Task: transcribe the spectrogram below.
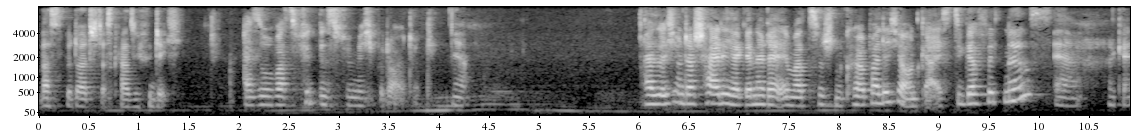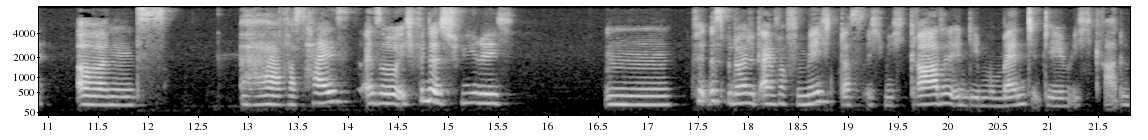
Was bedeutet das quasi für dich? Also was Fitness für mich bedeutet. Ja. Also ich unterscheide ja generell immer zwischen körperlicher und geistiger Fitness. Ja, okay. Und äh, was heißt, also ich finde es schwierig. Mm, Fitness bedeutet einfach für mich, dass ich mich gerade in dem Moment, in dem ich gerade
